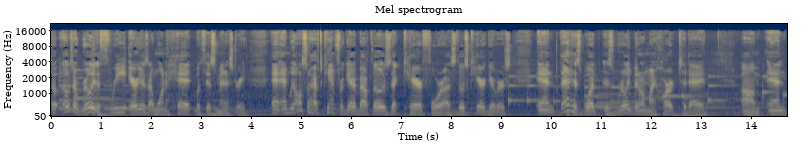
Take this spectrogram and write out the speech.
Th- those are really the three areas I want to hit with this ministry. And, and we also have to can't forget about those that care for us, those caregivers. And that is what has really been on my heart today. Um, and,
